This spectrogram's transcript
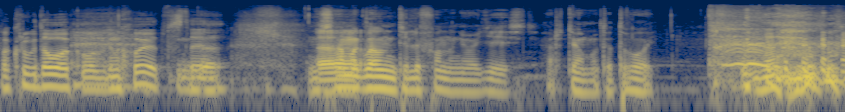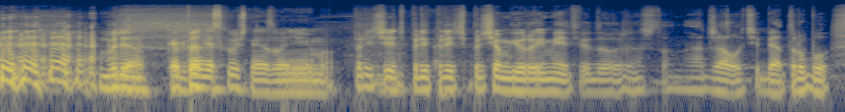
вокруг да около, блин, ходит постоянно. Самый главный телефон у него есть. Артем, это твой. Блин. Когда мне скучно, я звоню ему. Причем Юра имеет в виду, что отжал у тебя трубу.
